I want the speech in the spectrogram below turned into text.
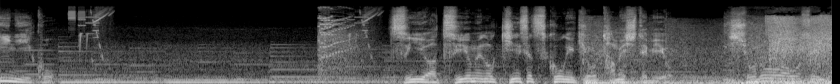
次に行こう。次は強めの近接攻撃を試してみよう。初動は遅いが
